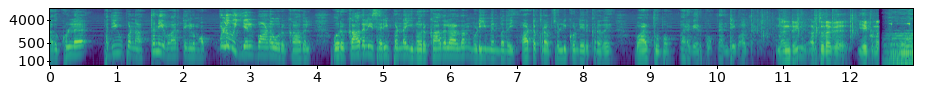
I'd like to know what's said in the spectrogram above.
அதுக்குள்ளே பதிவு பண்ண அத்தனை வார்த்தைகளும் அவ்வளவு இயல்பான ஒரு காதல். ஒரு காதலை சரி பண்ண இன்னொரு காதலால் தான் முடியும் என்பதை ஆட்டோகிராப் சொல்லிக் கொண்டு இருக்கிறது வாழ்த்துவோம் வரவேற்போம். நன்றி வாழ்த்துக்கள். நன்றி. அடுத்ததாக இயக்குனர்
